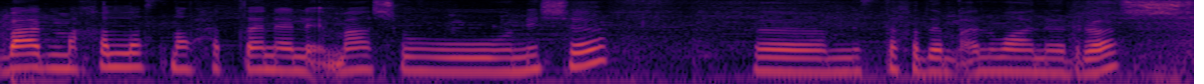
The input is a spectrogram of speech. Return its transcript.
بعد ما خلصنا وحطينا القماش ونشف بنستخدم ألوان الرش.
